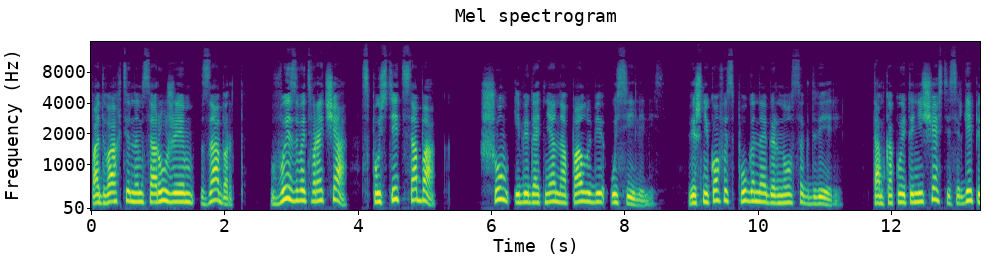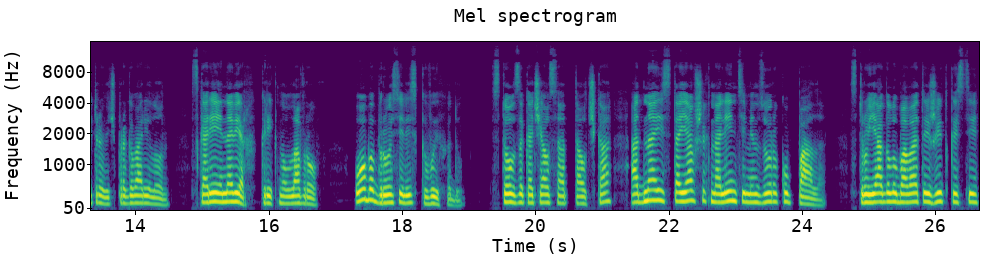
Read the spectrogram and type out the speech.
Под вахтенным с оружием за борт! Вызвать врача! Спустить собак! Шум и беготня на палубе усилились. Вишняков испуганно обернулся к двери. «Там какое-то несчастье, Сергей Петрович», — проговорил он. «Скорее наверх!» — крикнул Лавров. Оба бросились к выходу. Стол закачался от толчка, одна из стоявших на ленте мензурок упала. Струя голубоватой жидкости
